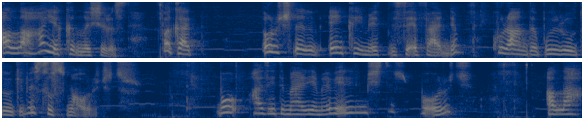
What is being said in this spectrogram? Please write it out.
Allah'a yakınlaşırız. Fakat oruçların en kıymetlisi efendim Kur'an'da buyurulduğu gibi susma orucudur. Bu Hazreti Meryem'e verilmiştir bu oruç. Allah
